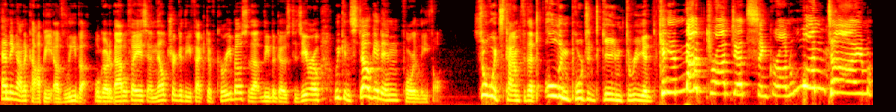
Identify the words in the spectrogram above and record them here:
ending on a copy of Liba. We'll go to battle phase and they'll trigger the effect of Kuriboh so that Liba goes to zero. We can still get in for lethal. So it's time for that all-important game three, and can you not draw Jet Synchron one time?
